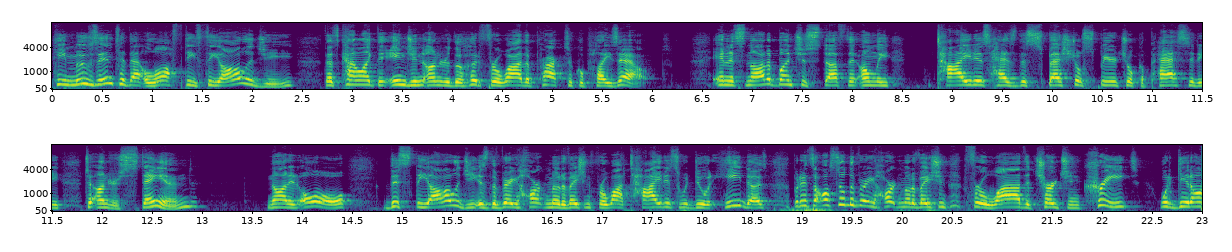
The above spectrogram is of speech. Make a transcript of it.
he moves into that lofty theology that's kind of like the engine under the hood for why the practical plays out. And it's not a bunch of stuff that only Titus has this special spiritual capacity to understand. Not at all. This theology is the very heart and motivation for why Titus would do what he does, but it's also the very heart and motivation for why the church in Crete would get on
